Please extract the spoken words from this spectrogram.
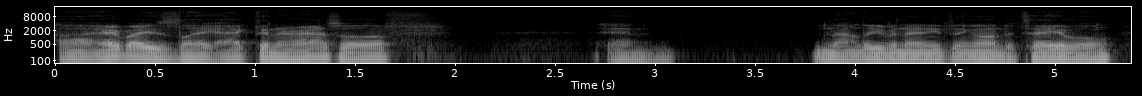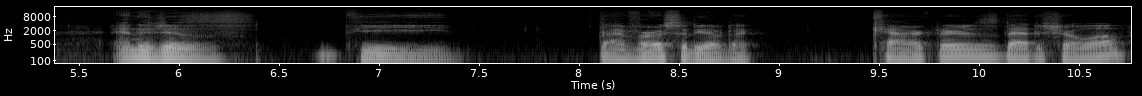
Uh, everybody's like acting their ass off and not leaving anything on the table, and it's just the diversity of the characters that show up.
